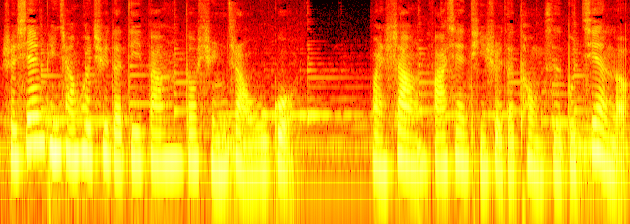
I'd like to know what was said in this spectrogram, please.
水仙平常会去的地方都寻找无果，晚上发现提水的桶子不见了，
